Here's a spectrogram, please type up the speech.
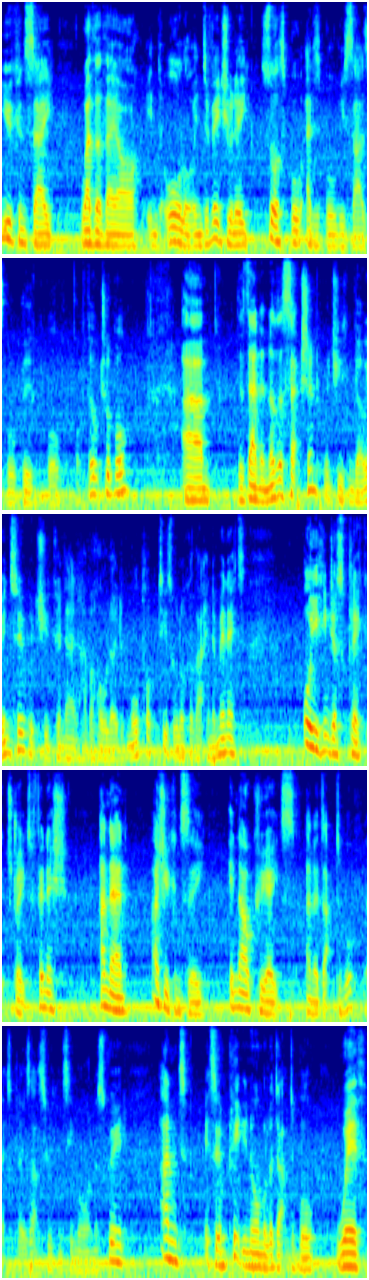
you can say whether they are in all or individually sortable, editable, resizable, groupable, or filterable. Um, there's then another section which you can go into, which you can then have a whole load of more properties. We'll look at that in a minute. Or you can just click straight to finish. And then, as you can see, it now creates an adaptable. Let's close that so we can see more on the screen. And it's a completely normal adaptable with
